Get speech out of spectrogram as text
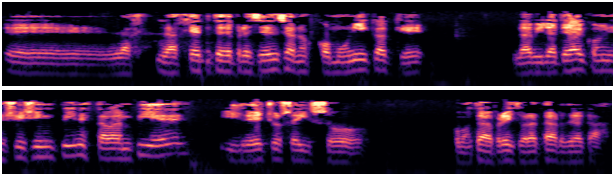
eh, la, gente de presidencia nos comunica que la bilateral con Xi Jinping estaba en pie y de hecho se hizo como estaba previsto la tarde acá.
